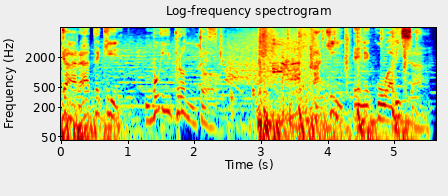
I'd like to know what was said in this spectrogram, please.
Karate Kid. Muy pronto. Aquí en Ecuavisa.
